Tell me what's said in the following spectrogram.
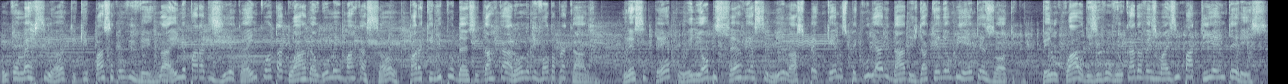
um comerciante que passa a conviver na ilha paradisíaca enquanto aguarda alguma embarcação para que lhe pudesse dar carona de volta para casa. Nesse tempo, ele observa e assimila as pequenas peculiaridades daquele ambiente exótico, pelo qual desenvolveu cada vez mais empatia e interesse.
